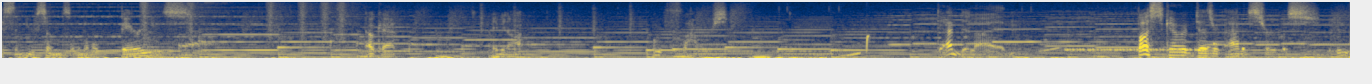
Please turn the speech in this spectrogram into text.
thing. He was selling something about berries. Okay. Maybe not. Ooh, flowers. Dandelion. Bus scoured desert out of service. Ooh.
